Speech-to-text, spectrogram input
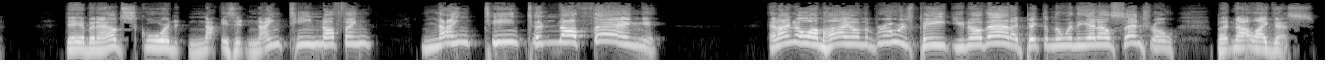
They have been outscored. Is it 19 nothing? 19 to nothing. And I know I'm high on the Brewers, Pete. You know that. I picked them to win the NL Central, but not like this.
